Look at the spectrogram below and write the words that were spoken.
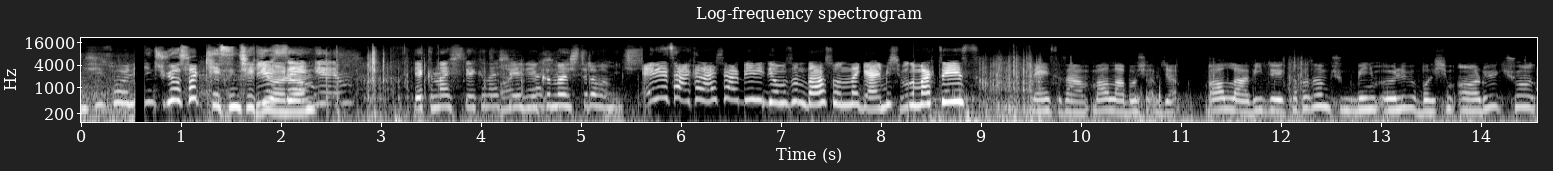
Bir şey söyleyeyim çıkıyorsak kesin çekiyorum. Piercingim. Yakınlaştı yakınlaştı. Hayır yakınlaştı. yakınlaştıramam hiç. Evet arkadaşlar bir videomuzun daha sonuna gelmiş bulunmaktayız. Neyse tamam vallahi boş yapacağım. Vallahi videoyu kapatalım çünkü benim öyle bir başım ağrıyor ki şu an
